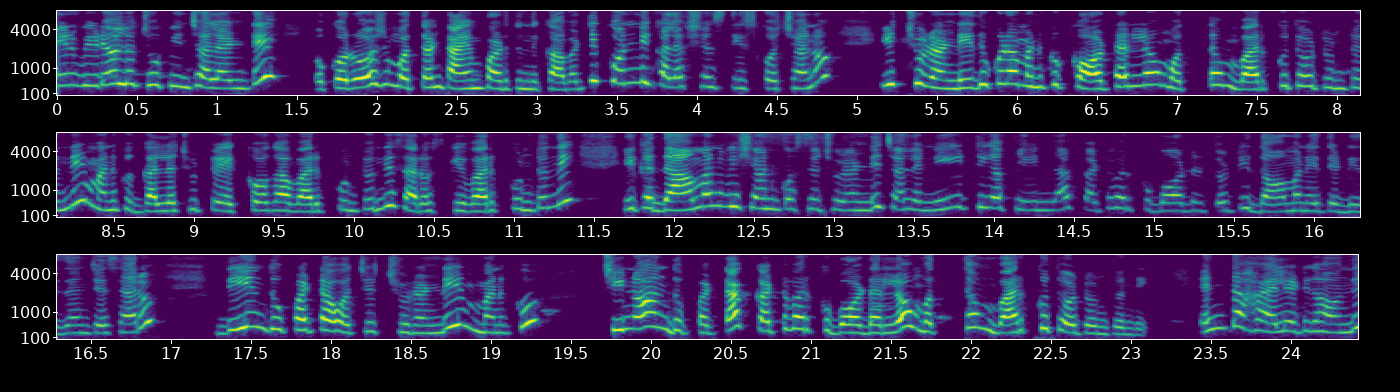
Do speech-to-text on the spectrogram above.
నేను వీడియోలో చూపించాలంటే ఒక రోజు మొత్తం టైం పడుతుంది కాబట్టి కొన్ని కలెక్షన్స్ తీసుకొచ్చాను. ఇది చూడండి ఇది కూడా మనకు కాటన్లో మొత్తం వర్క్ తోటి ఉంటుంది. మనకు గల్ల చుట్టూ ఎక్కువగా వర్క్ ఉంటుంది సరోస్కి వర్క్ ఉంటుంది. ఇక దామన్ విషయానికి వస్తే చూడండి చాలా నీట్గా క్లీన్గా కట్ వర్క్ బార్డర్ తోటి దామన్ అయితే డిజైన్ చేశారు. దీని దుపట్టా వచ్చేసి చూడండి మనకు చినాన్ దుపట్టా కట్ వర్క్ బార్డర్లో మొత్తం వర్క్ తోటి ఉంటుంది. ఎంత హైలైట్గా ఉంది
